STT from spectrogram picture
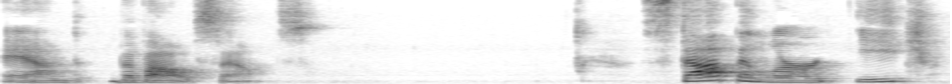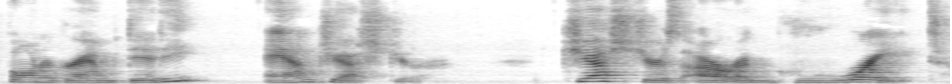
and the vowel sounds. Stop and learn each phonogram ditty and gesture. Gestures are a great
